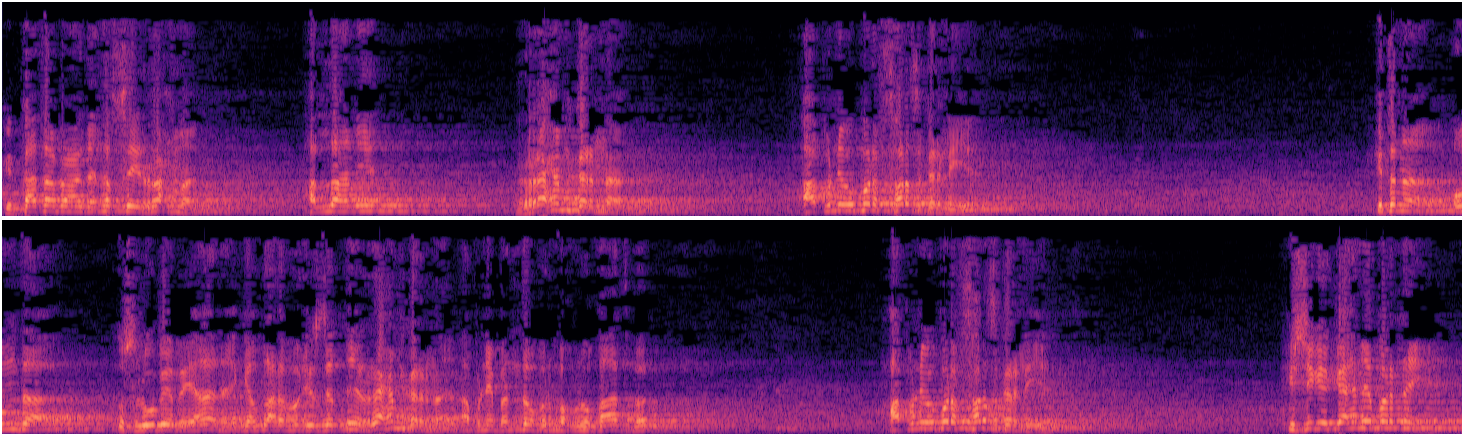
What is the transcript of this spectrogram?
کہ قطب نفس رحمت اللہ نے رحم کرنا اپنے اوپر فرض کر لیا کتنا عمدہ اسلوب بیان ہے کہ اللہ رب العزت نے رحم کرنا اپنے بندوں پر، مخلوقات پر، اپنے اوپر فرض کر لیا کسی کے کہنے پر نہیں،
